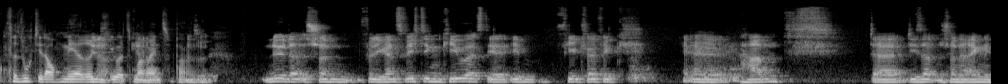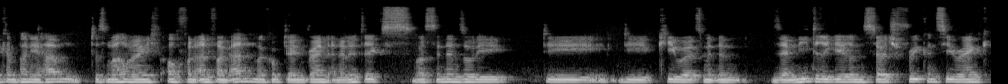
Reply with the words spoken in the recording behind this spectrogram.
versucht ihr da auch mehrere ja, Keywords mal reinzupacken? Also Nö, da ist schon für die ganz wichtigen Keywords, die eben viel Traffic äh, haben, da, die sollten schon eine eigene Kampagne haben. Das machen wir eigentlich auch von Anfang an. Man guckt ja in Brand Analytics, was sind denn so die, die, die Keywords mit einem sehr niedrigeren Search Frequency Rank,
